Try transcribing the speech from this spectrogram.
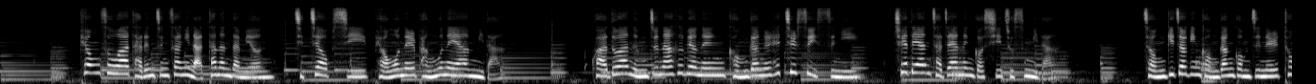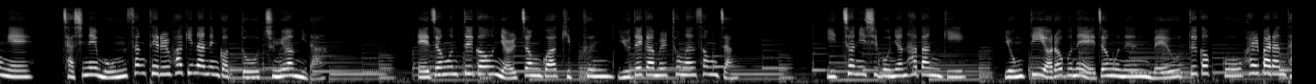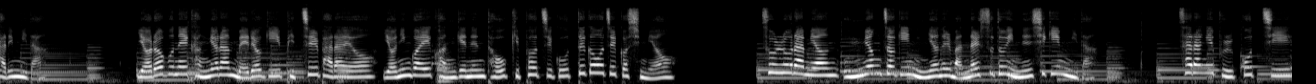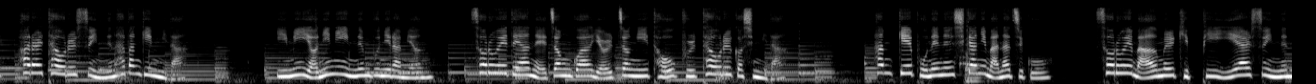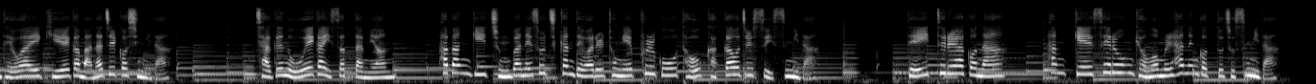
평소와 다른 증상이 나타난다면 지체 없이 병원을 방문해야 합니다. 과도한 음주나 흡연은 건강을 해칠 수 있으니 최대한 자제하는 것이 좋습니다. 정기적인 건강검진을 통해 자신의 몸 상태를 확인하는 것도 중요합니다. 애정은 뜨거운 열정과 깊은 유대감을 통한 성장. 2025년 하반기 용띠 여러분의 애정운은 매우 뜨겁고 활발한 달입니다. 여러분의 강렬한 매력이 빛을 발하여 연인과의 관계는 더욱 깊어지고 뜨거워질 것이며 솔로라면 운명적인 인연을 만날 수도 있는 시기입니다. 사랑의 불꽃이 활활 타오를 수 있는 하반기입니다. 이미 연인이 있는 분이라면 서로에 대한 애정과 열정이 더욱 불타오를 것입니다. 함께 보내는 시간이 많아지고 서로의 마음을 깊이 이해할 수 있는 대화의 기회가 많아질 것입니다. 작은 오해가 있었다면 하반기 중반에 솔직한 대화를 통해 풀고 더욱 가까워질 수 있습니다. 데이트를 하거나 함께 새로운 경험을 하는 것도 좋습니다.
